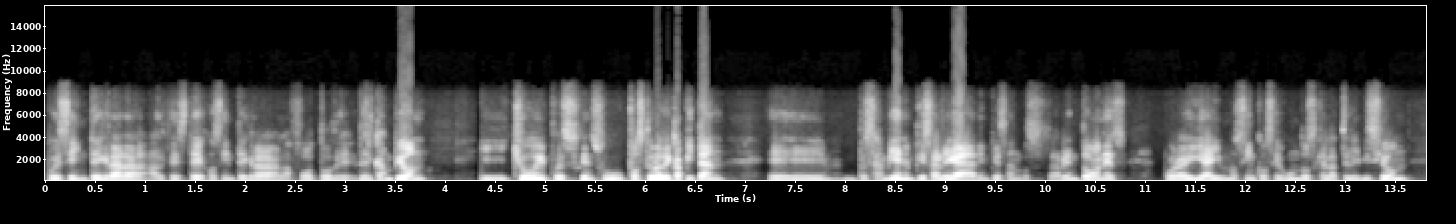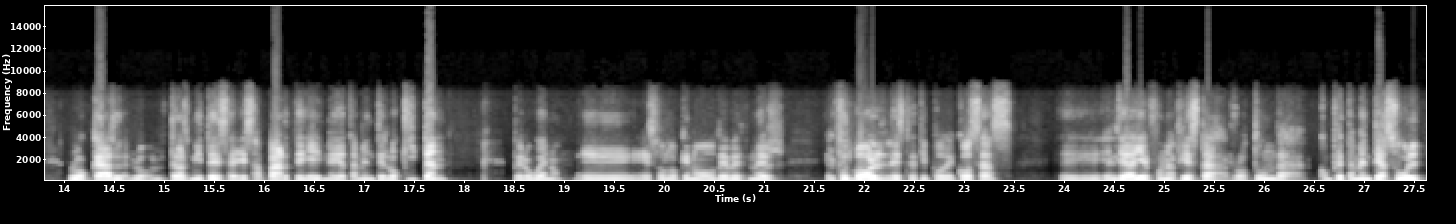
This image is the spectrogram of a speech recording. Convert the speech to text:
pues se integrara al festejo, se integrara a la foto del campeón. Y Chuy, pues en su postura de capitán, eh, pues también empieza a alegar, empiezan los aventones. Por ahí hay unos cinco segundos que la televisión local lo, transmite esa, esa, parte e inmediatamente lo quitan. Pero bueno, eh, eso es lo que no debe tener el fútbol, este tipo de cosas. Eh, el día de ayer fue una fiesta rotunda, completamente azul.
